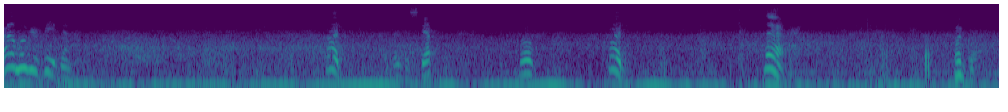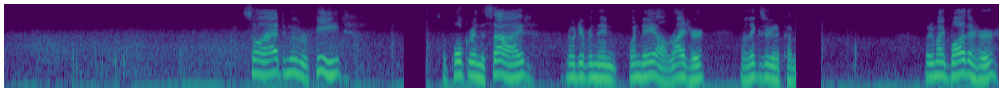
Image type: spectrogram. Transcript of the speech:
Well, move your feet then. Good. There's a step. Move. Good. There. Good girl. So I had to move her feet. So poke her in the side. No different than one day I'll ride her. My legs are going to come. But it might bother her.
